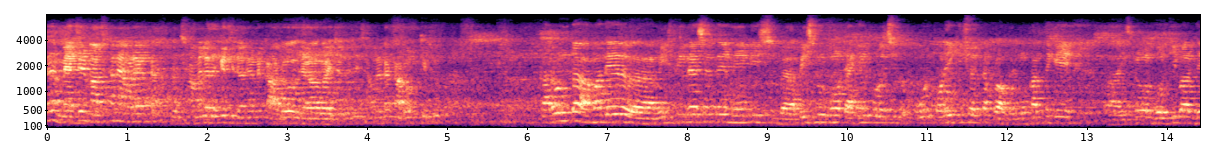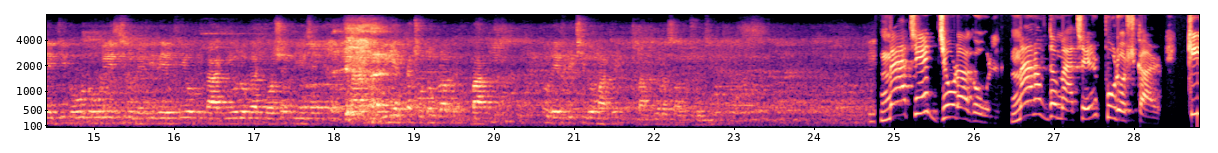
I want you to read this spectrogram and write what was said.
হ্যাঁ ম্যাচের মাঝখানে আমরা একটা ঝামেলা দেখেছিলাম একটা কার্ডও দেওয়া হয়েছে সেই ঝামেলাটা কারণ কিছু? কারণটা আমাদের মিডফিল্ডের সাথে মেবি বিষ্ণুর কোনো ট্যাকেল করেছিল ওর পরেই কিছু একটা প্রবলেম ওখান থেকে ইসলাম গোলকিপার দেবজিৎ ও দৌড়ে এসেছিল মেবি রেফরি ওকে কার্ড ইয়েলো কার্ড কশন দিয়েছে। ওই একটা ছোটো প্রবলেম বাকি তো রেফরি ছিল মাঠে বাকি ওরা সলভ করেছে। ম্যাচে জোড়া গোল ম্যান অফ দ্য ম্যাচের পুরস্কার কি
